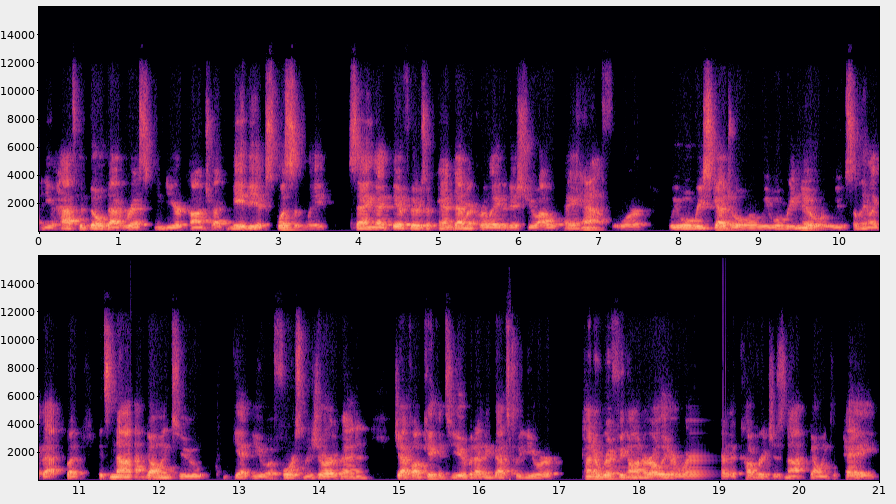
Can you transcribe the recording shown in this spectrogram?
and you have to build that risk into your contract, maybe explicitly saying that if there's a pandemic related issue, I will pay half, or we will reschedule, or we will renew, or we, something like that. But it's not going to get you a force majeure event. And Jeff, I'll kick it to you, but I think that's what you were kind of riffing on earlier, where the coverage is not going to pay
